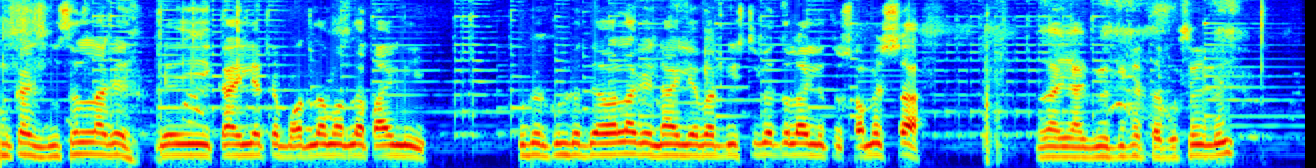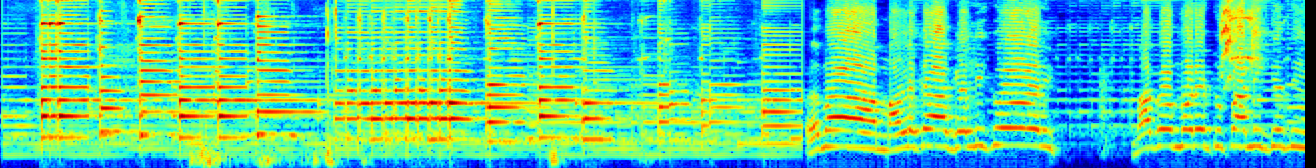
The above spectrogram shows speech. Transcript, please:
কাম কাজ ভীষণ লাগে। এই কাইলে একটা বদলা মদলা পাইনি। কুদর কুন্ডর দেওয়া লাগে, নাইলে এবার বৃষ্টি বেদল আইলে তো সমস্যা। যাই, আজকে ওদিকে তা গুছাই লই মা, মালিকা, গেলি কই? মাগো, মোরে একটু পানি দিয়ে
